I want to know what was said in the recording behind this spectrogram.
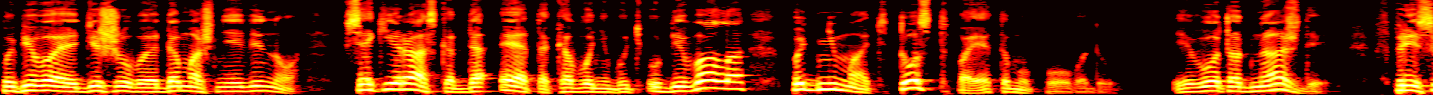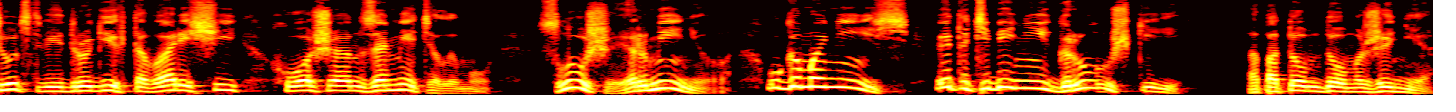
попивая дешевое домашнее вино, всякий раз, когда это кого-нибудь убивало, поднимать тост по этому поводу. И вот однажды, в присутствии других товарищей Хошан заметил ему. «Слушай, Арминио, угомонись, это тебе не игрушки». А потом дома жене.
